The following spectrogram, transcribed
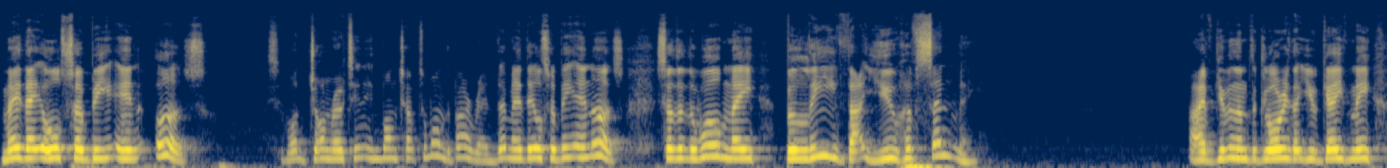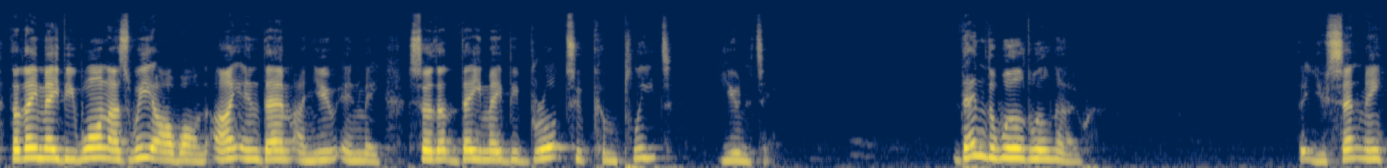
May they also be in us this is what John wrote in, in 1 chapter 1 that I read. That may they also be in us, so that the world may believe that you have sent me. I have given them the glory that you gave me, that they may be one as we are one, I in them and you in me, so that they may be brought to complete unity. Then the world will know that you sent me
